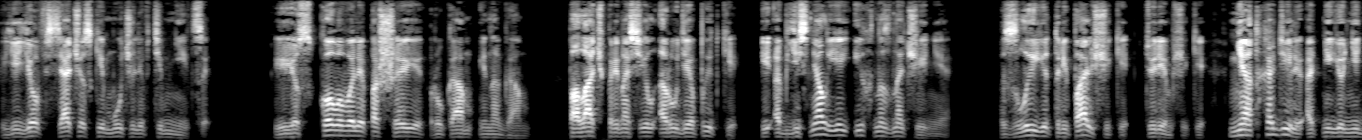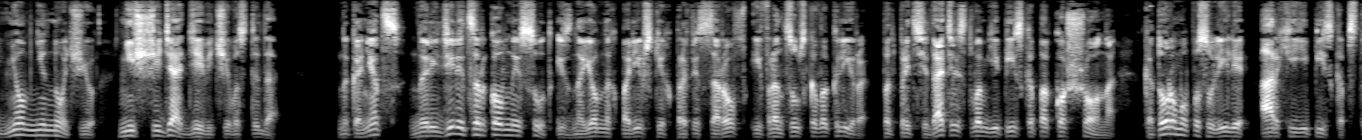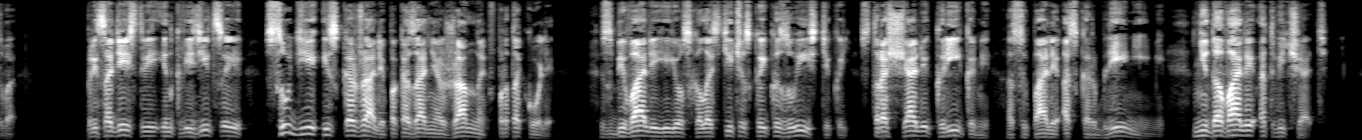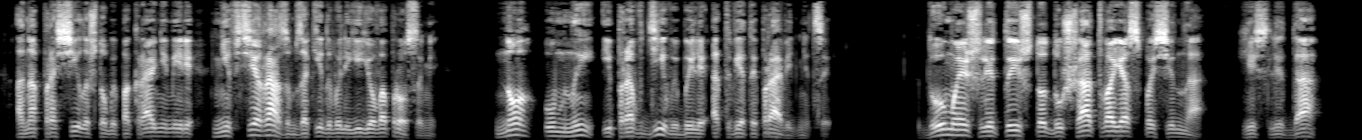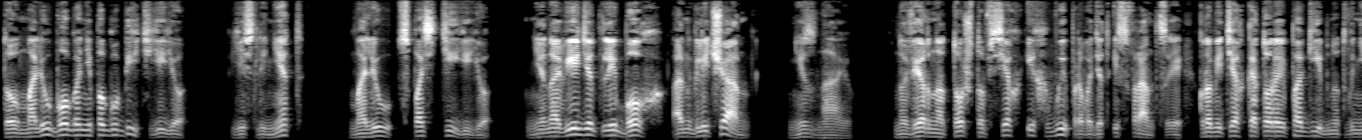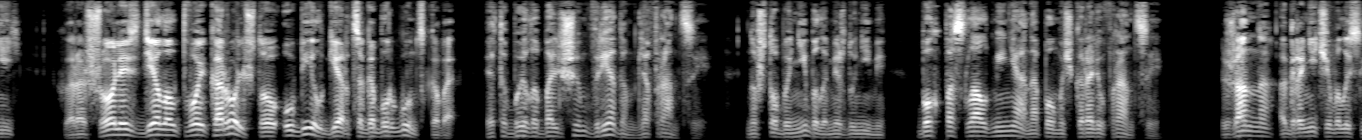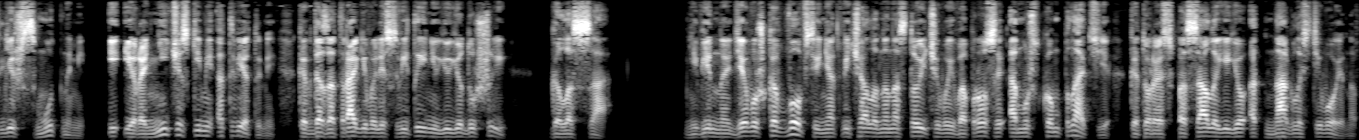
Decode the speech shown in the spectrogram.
Ее всячески мучили в темнице. Ее сковывали по шее, рукам и ногам. Палач приносил орудия пытки и объяснял ей их назначение. Злые трепальщики, тюремщики, не отходили от нее ни днем, ни ночью, не щадя девичьего стыда. Наконец, нарядили церковный суд из наемных парижских профессоров и французского клира под председательством епископа Кошона, которому посулили архиепископство. При содействии инквизиции судьи искажали показания Жанны в протоколе, сбивали ее с холостической казуистикой, стращали криками, осыпали оскорблениями, не давали отвечать. Она просила, чтобы, по крайней мере, не все разом закидывали ее вопросами. Но умны и правдивы были ответы праведницы. Думаешь ли ты, что душа твоя спасена? Если да, то молю Бога не погубить ее. Если нет, молю спасти ее. Ненавидит ли Бог англичан? Не знаю но верно то, что всех их выпроводят из Франции, кроме тех, которые погибнут в ней. Хорошо ли сделал твой король, что убил герцога Бургундского? Это было большим вредом для Франции. Но что бы ни было между ними, Бог послал меня на помощь королю Франции. Жанна ограничивалась лишь смутными и ироническими ответами, когда затрагивали святыню ее души, голоса. Невинная девушка вовсе не отвечала на настойчивые вопросы о мужском платье, которое спасало ее от наглости воинов.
